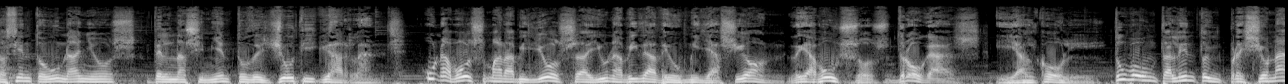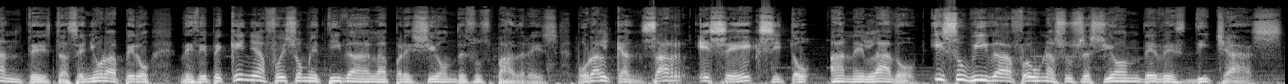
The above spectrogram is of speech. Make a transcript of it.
a 101 años del nacimiento de Judy Garland. Una voz maravillosa y una vida de humillación, de abusos, drogas y alcohol. Tuvo un talento impresionante esta señora, pero desde pequeña fue sometida a la presión de sus padres por alcanzar ese éxito anhelado y su vida fue una sucesión de desdichas.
